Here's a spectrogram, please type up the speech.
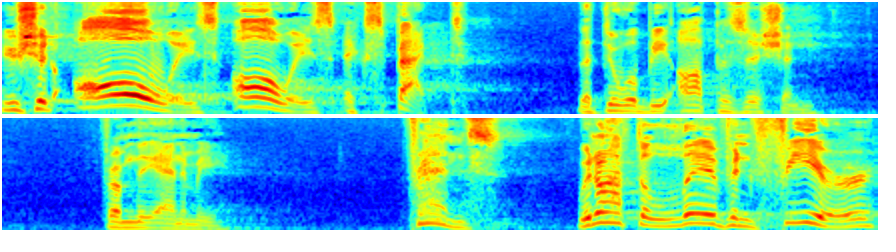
you should always, always expect that there will be opposition from the enemy. Friends, we don't have to live in fear,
